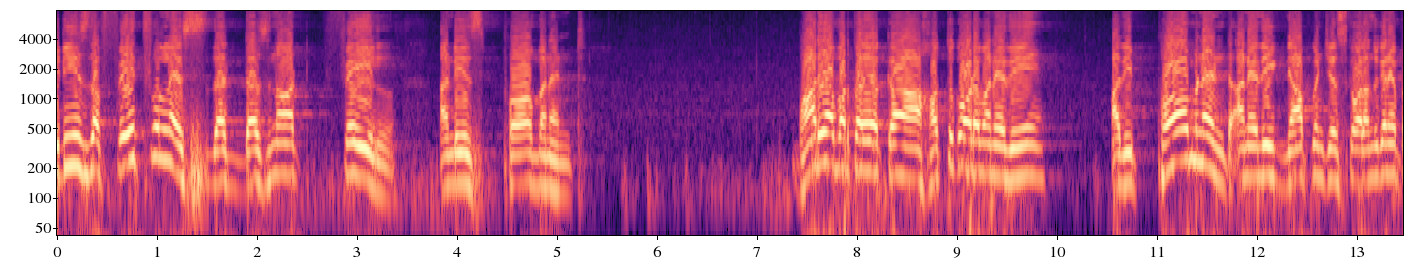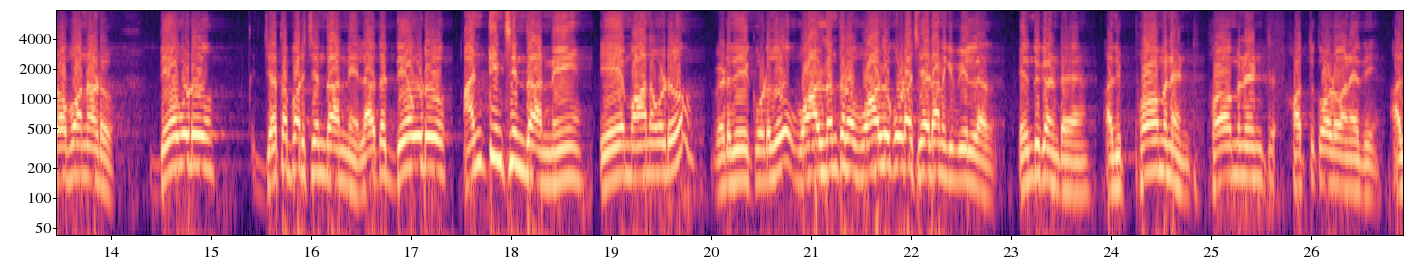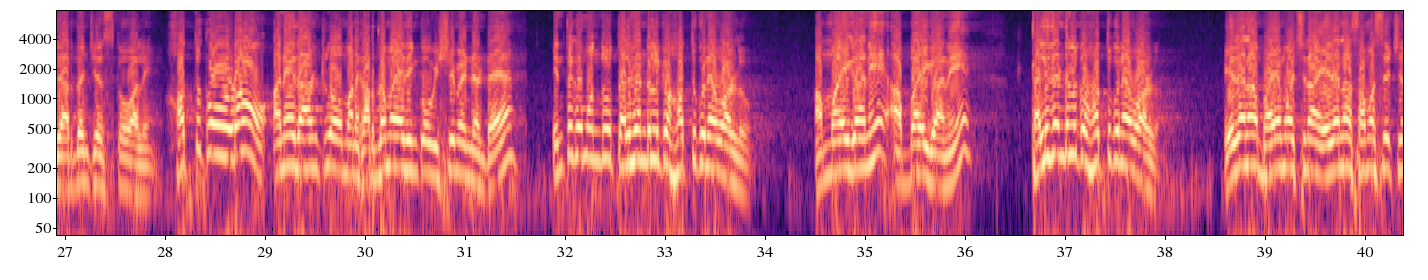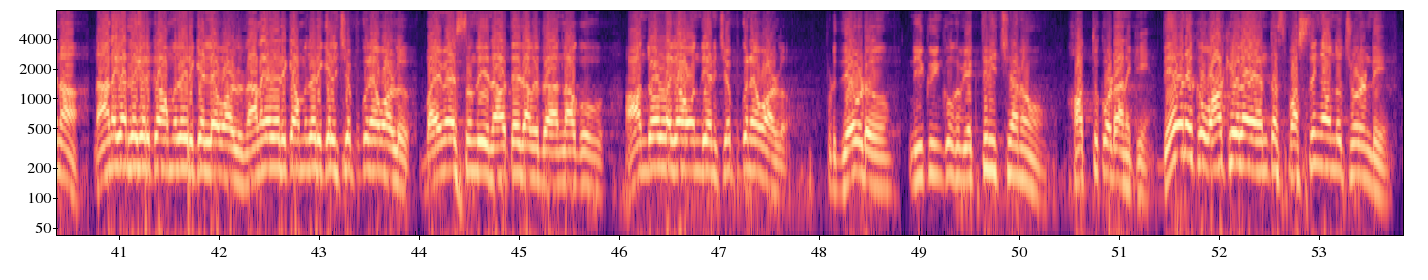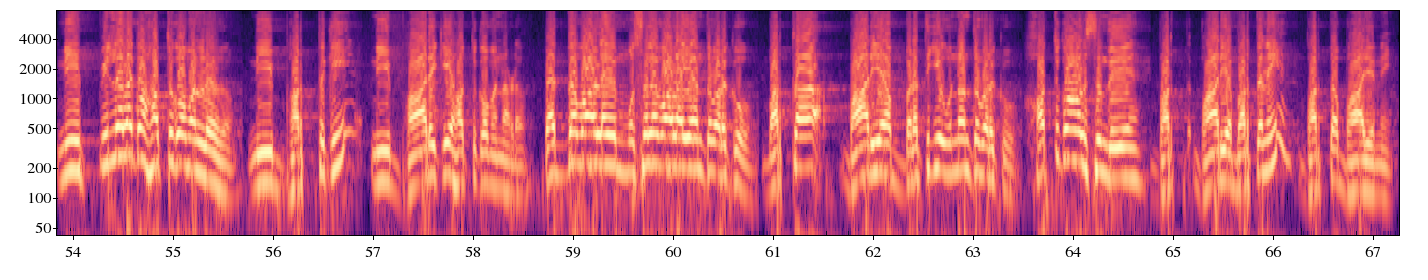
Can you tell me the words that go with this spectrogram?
It is the faithfulness that does not fail and is permanent భార్యాభర్తల యొక్క హత్తుకోవడం అనేది అది పర్మనెంట్ అనేది జ్ఞాపకం చేసుకోవాలి. అందుకనే ప్రభు అన్నాడు దేవుడు జతపరిచిన దాన్ని లేకపోతే దేవుడు అంటించిన దాన్ని ఏ మానవుడు విడదీయకూడదు వాళ్ళంతా వాళ్ళు కూడా చేయడానికి వీల్లేదు. ఎందుకంటే అది పర్మనెంట్ పర్మనెంట్ హత్తుకోవడం అనేది అది అర్థం చేసుకోవాలి. హత్తుకోవడం అనే దాంట్లో మనకు అర్థమయ్యేది ఇంకో విషయం ఏంటంటే ఇంతకు ముందు తల్లిదండ్రులకు హత్తుకునేవాళ్ళు అమ్మాయి కానీ అబ్బాయి కానీ తల్లిదండ్రులకు హత్తుకునేవాళ్ళు. ఏదైనా భయం వచ్చినా ఏదైనా సమస్య వచ్చినా నాన్నగారి దగ్గరికి అమ్మ దగ్గరికి వెళ్ళేవాళ్ళు. నాన్నగారి దగ్గరికి అమ్మ దగ్గరికి వెళ్ళి చెప్పుకునేవాళ్ళు. భయం వేస్తుంది నాతో నాకు నాకు ఆందోళనగా ఉంది అని చెప్పుకునేవాళ్ళు. ఇప్పుడు దేవుడు నీకు ఇంకొక వ్యక్తిని ఇచ్చాను హత్తుకోవడానికి. దేవుని యొక్క వాక్యంలో ఎంత స్పష్టంగా ఉందో చూడండి. నీ పిల్లలకు హత్తుకోమని లేదు నీ భర్తకి నీ భార్యకి హత్తుకోమన్నాడు. పెద్దవాళ్ళే ముసలి వాళ్ళయ్యేంత వరకు భర్త భార్య బ్రతికి ఉన్నంత వరకు హత్తుకోవాల్సింది భర్త భార్య భర్తని భర్త భార్యని.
